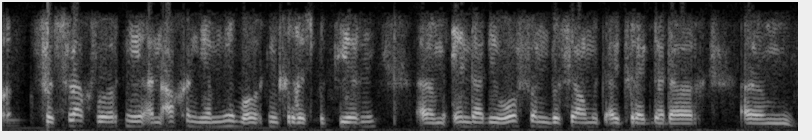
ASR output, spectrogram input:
um, verslag word nie in ag geneem nie, word nie gerespekteer nie. Ehm um, en dat die hof 'n bevel moet uitreik dat daar ehm um,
